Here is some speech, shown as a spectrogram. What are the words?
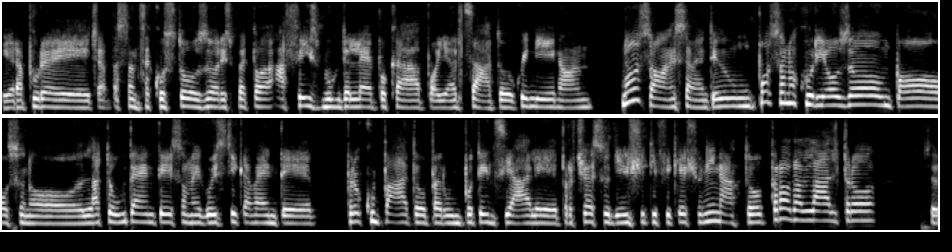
Era pure cioè, abbastanza costoso rispetto a Facebook dell'epoca, poi alzato, quindi no, non lo so, onestamente, un po' sono curioso, un po' sono lato utente, sono egoisticamente preoccupato per un potenziale processo di enshittification in atto, però dall'altro, cioè,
